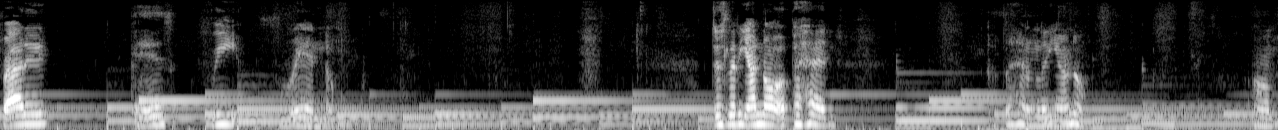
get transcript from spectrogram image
Friday is free random. Just letting y'all know up ahead. Up ahead, I'm letting y'all know. Um,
